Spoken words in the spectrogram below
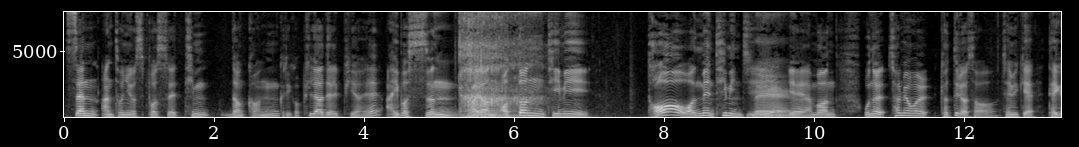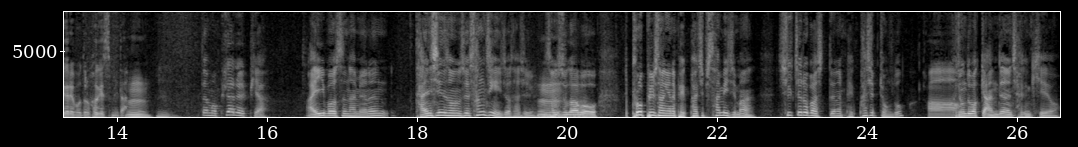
샌 안토니오 스퍼스의 팀 덩컨 그리고 필라델피아의 아이버슨 과연 어떤 팀이 더 원맨 팀인지 네. 예, 한번 오늘 설명을 곁들여서 재밌게 대결해 보도록 하겠습니다. 음. 일단 뭐 필라델피아 아이버슨 하면은 단신 선수의 상징이죠 사실 음, 이 선수가 뭐 프로필상에는 183이지만 실제로 봤을 때는 180 정도 아, 그 정도밖에 안 되는 작은 키예요.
